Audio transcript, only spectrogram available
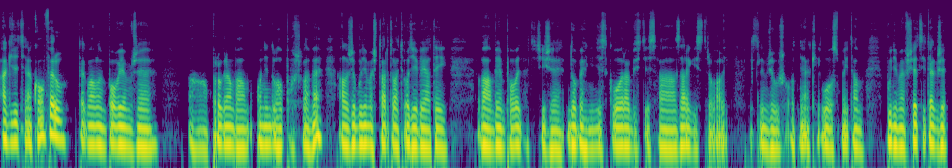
ak idete na konferu, tak vám len poviem, že program vám onedlho pošleme, ale že budeme štartovať o 9 vám viem povedať, čiže dobehnite skôr, aby ste sa zaregistrovali. Myslím, že už od nejakej 8 tam budeme všetci, takže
